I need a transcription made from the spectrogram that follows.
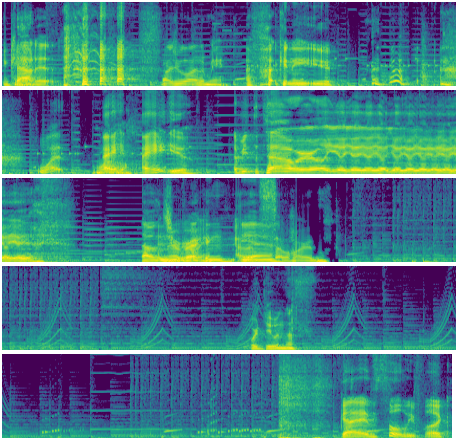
You got can't. it. Why'd you lie to me? I fucking hate you. What? I, Whoa. I hate you. I beat the tower. Oh, yo, yo, yo, yo, yo, yo, yo, yo, yo, yo. That was nerve wracking. God, yeah, That's so hard. we're doing this. Guys, holy fuck.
